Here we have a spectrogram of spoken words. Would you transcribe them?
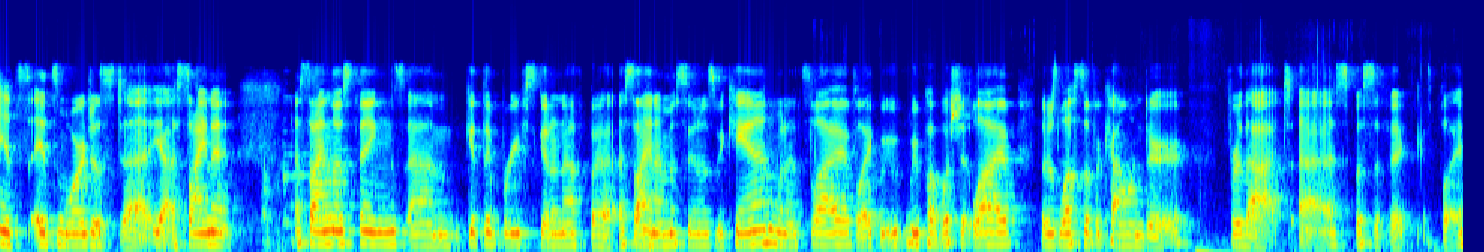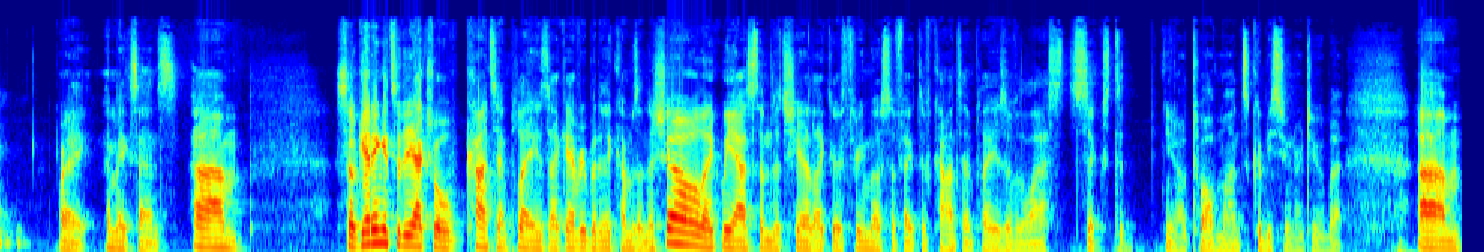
it's it's more just uh, yeah assign it assign those things um, get the briefs good enough but assign them as soon as we can when it's live. Like we, we publish it live. There's less of a calendar for that uh, specific play. Right. That makes sense. Um, so getting into the actual content plays like everybody that comes on the show like we ask them to share like their three most effective content plays over the last six to you know 12 months could be sooner too but um,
